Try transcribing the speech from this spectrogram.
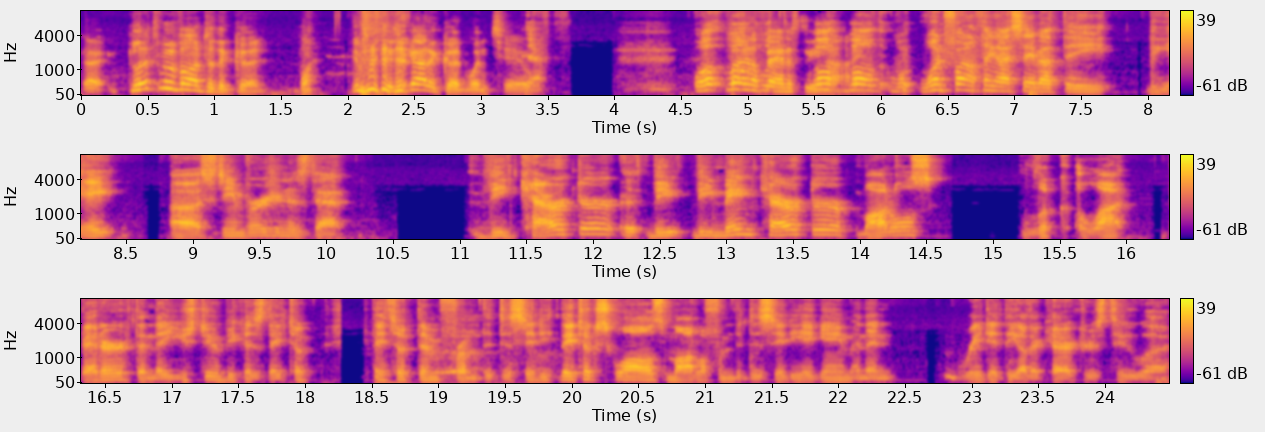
Right, let's move on to the good one. you got a good one too. Yeah. Well, Final well, Fantasy Well, well, one final thing I say about the the eight uh, Steam version is that the character, uh, the the main character models look a lot better than they used to because they took they took them from the Dissidia. They took Squall's model from the Dissidia game and then redid the other characters to uh,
